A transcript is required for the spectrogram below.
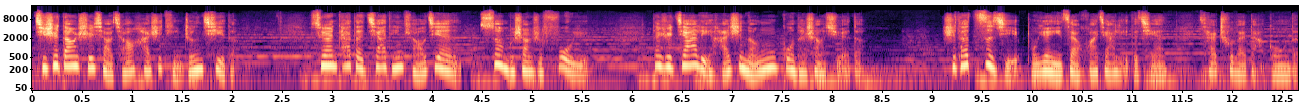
其实当时小乔还是挺争气的，虽然他的家庭条件算不上是富裕，但是家里还是能供他上学的。是他自己不愿意再花家里的钱，才出来打工的。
